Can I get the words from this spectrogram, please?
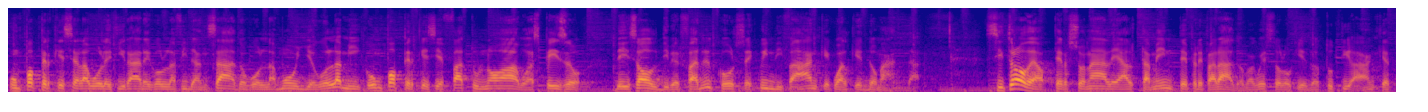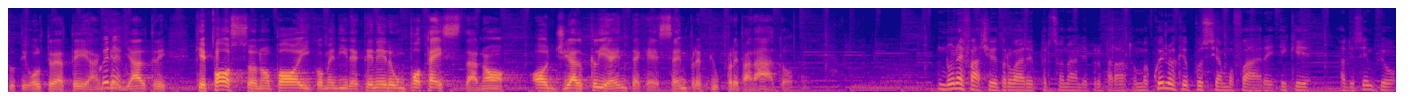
un po' perché se la vuole tirare con la fidanzata, con la moglie, con l'amico, un po' perché si è fatto un know-how, ha speso dei soldi per fare il corso e quindi fa anche qualche domanda. Si trova personale altamente preparato, ma questo lo chiedo a tutti, anche a tutti, oltre a te, anche agli altri, che possono poi, come dire, tenere un po' testa no? oggi al cliente che è sempre più preparato. Non è facile trovare personale preparato, ma quello che possiamo fare e che ad esempio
